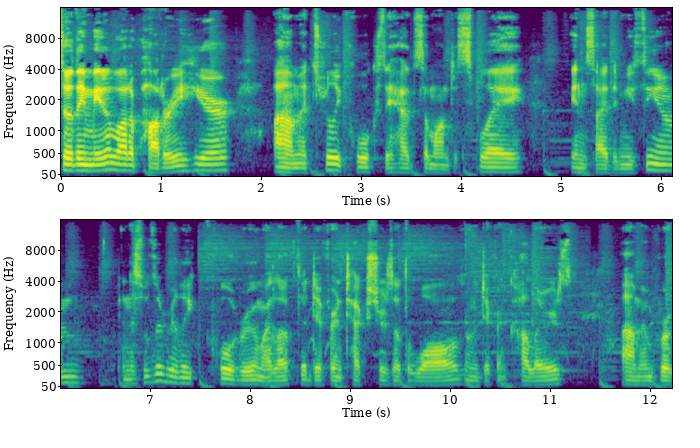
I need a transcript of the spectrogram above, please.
So they made a lot of pottery here. Um, it's really cool because they had some on display inside the museum. And this was a really cool room. I love the different textures of the walls and the different colors. Um, and we're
